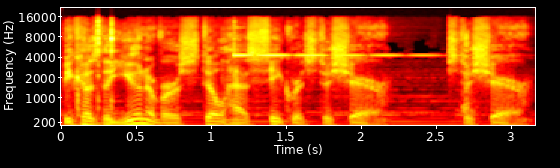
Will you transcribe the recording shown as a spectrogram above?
because the universe still has secrets to share. To share.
